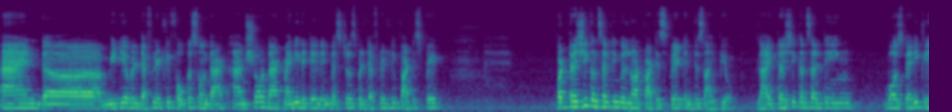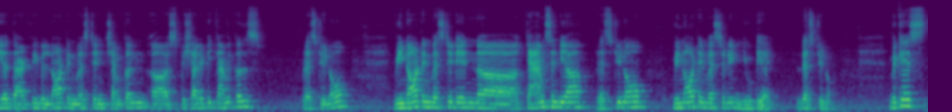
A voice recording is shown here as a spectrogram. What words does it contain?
and uh, media will definitely focus on that. I'm sure that many retail investors will definitely participate. But Treasury Consulting will not participate in this IPO. Like Treasury Consulting was very clear that we will not invest in Chemcon uh, specialty chemicals. Rest you know. We not invested in uh, CAMS India. Rest you know. We not invested in UTI. Rest you know. Because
